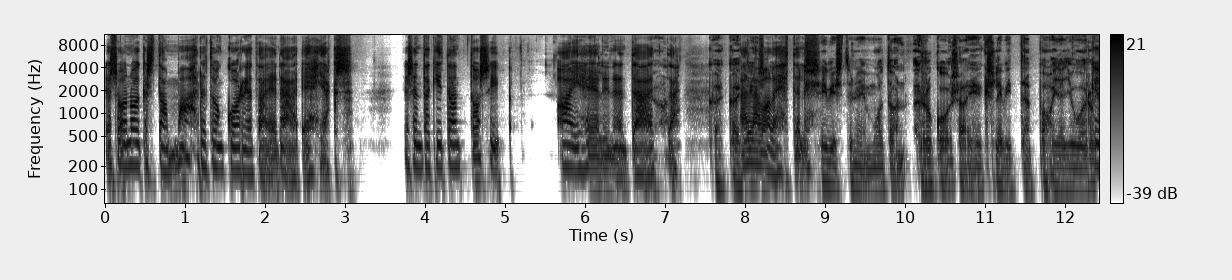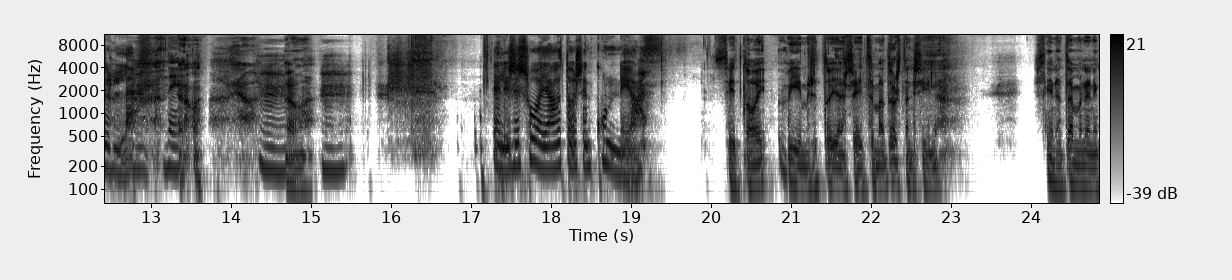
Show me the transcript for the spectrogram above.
Ja se on oikeastaan mahdoton korjata enää ehjäksi. Ja sen takia tämä on tosi aiheellinen tämä, että Ka- älä valehtele. Sivistyneen muoto on rukousaiheeksi levittää pahoja juoruja. Kyllä. Niin. Joo. Mm. Joo. Mm. Eli se suojaa toisen kunniaa. Sitten noin viimeiset on 17, niin siinä, siinä tämmöinen niin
